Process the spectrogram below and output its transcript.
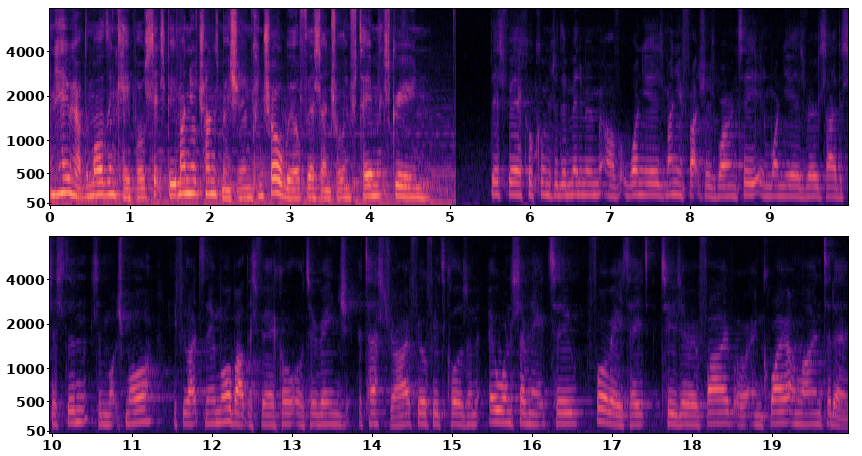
and here we have the more than capable 6-speed manual transmission and control wheel for the central infotainment screen. This vehicle comes with a minimum of one year's manufacturer's warranty and one year's roadside assistance and much more. If you'd like to know more about this vehicle or to arrange a test drive, feel free to call us on 01782 488 205 or inquire online today.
